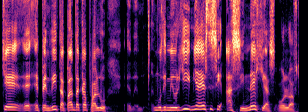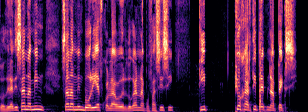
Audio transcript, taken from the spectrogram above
και ε, επενδύει τα πάντα κάπου αλλού. Ε, μου δημιουργεί μια αίσθηση ασυνέχειας όλο αυτό. Δηλαδή σαν να μην, σαν να μην μπορεί εύκολα ο Ερντογάν να αποφασίσει τι, ποιο χαρτί πρέπει να παίξει.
